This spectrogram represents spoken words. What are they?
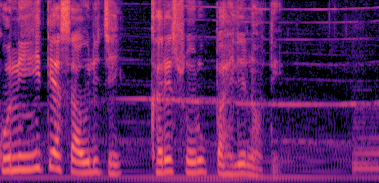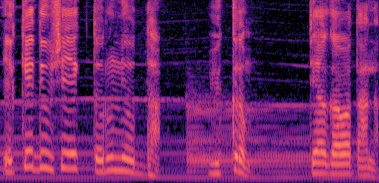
कुणीही त्या सावलीचे खरे स्वरूप पाहिले नव्हते. एके दिवशी एक तरुण योद्धा विक्रम त्या गावात आला.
